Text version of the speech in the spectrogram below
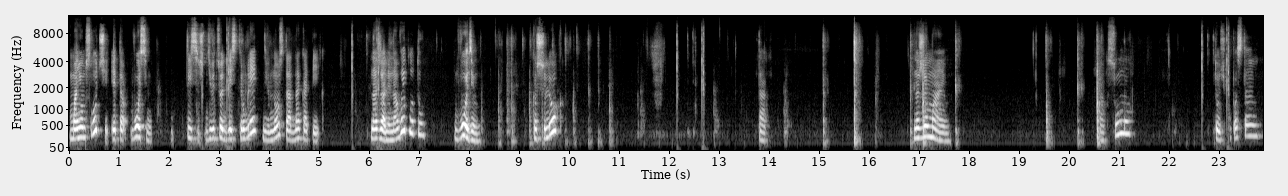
В моем случае это 8910 рублей 91 копейка. Нажали на выплату, вводим кошелек. Так. Нажимаем так, сумму. Точку поставим.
